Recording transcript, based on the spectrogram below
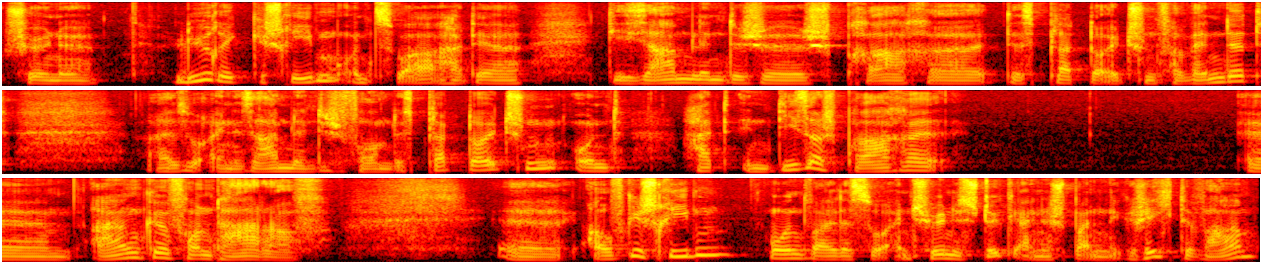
schöne Lyrik geschrieben und zwar hat er die samländische Sprache des Plattdeutschen verwendet, also eine samländische Form des Plattdeutschen und hat in dieser Sprache äh, Anke von Tarav äh, aufgeschrieben und weil das so ein schönes Stück, eine spannende Geschichte war,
